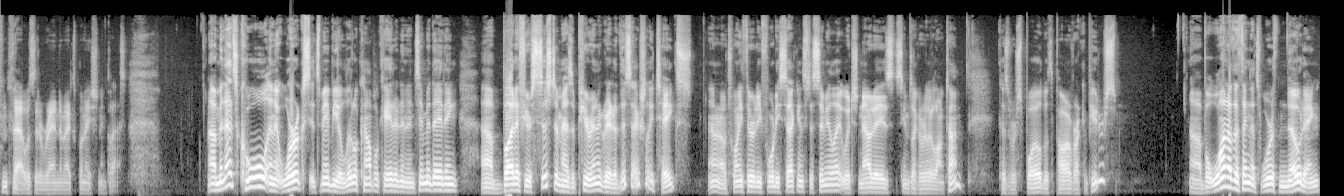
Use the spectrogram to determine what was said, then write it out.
that was a random explanation in class. Um, and that's cool and it works. It's maybe a little complicated and intimidating, uh, but if your system has a pure integrator, this actually takes, I don't know, 20, 30, 40 seconds to simulate, which nowadays seems like a really long time because we're spoiled with the power of our computers. Uh, but one other thing that's worth noting,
